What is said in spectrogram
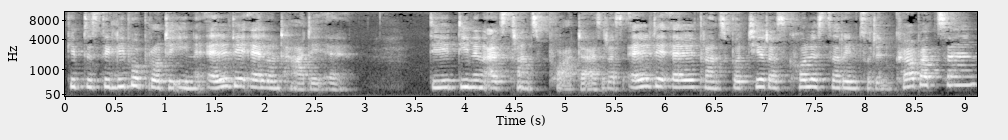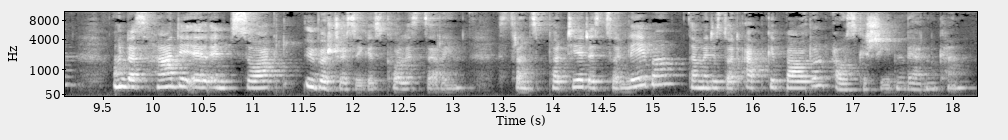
gibt es die Lipoproteine LDL und HDL. Die dienen als Transporter. Also das LDL transportiert das Cholesterin zu den Körperzellen und das HDL entsorgt überschüssiges Cholesterin. Es transportiert es zur Leber, damit es dort abgebaut und ausgeschieden werden kann.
